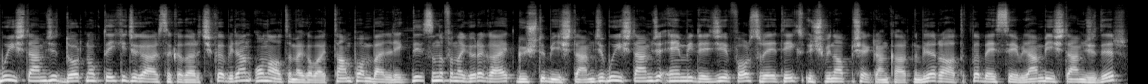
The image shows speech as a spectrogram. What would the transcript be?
Bu işlemci 4.2 GHz'e kadar çıkabilen 16 MB tampon bellekli sınıfına göre gayet güçlü bir işlemci. Bu işlemci Nvidia GeForce RTX 3060 ekran kartını bile rahatlıkla besleyebilen bir işlemcidir.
